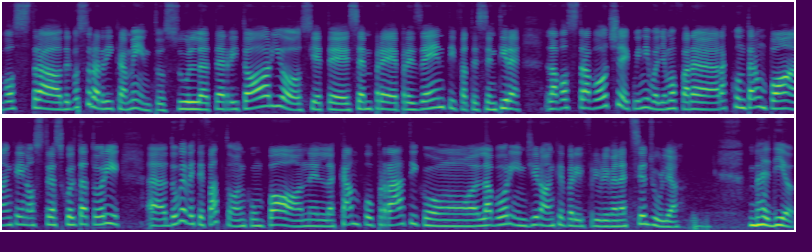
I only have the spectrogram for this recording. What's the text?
vostra, del vostro radicamento sul territorio, siete sempre presenti, fate sentire la vostra voce e quindi vogliamo far raccontare un po' anche ai nostri ascoltatori eh, dove avete fatto anche un po' nel campo pratico lavori in giro anche per il Friuli Venezia Giulia. Beh Dio,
